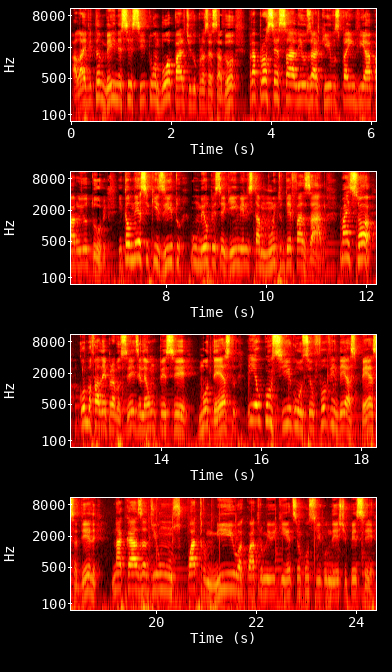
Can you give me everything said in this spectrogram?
a live também necessita uma boa parte do processador para processar ali os arquivos para enviar para o YouTube. Então nesse quesito, o meu PC Game ele está muito defasado. Mas só, como eu falei para vocês, ele é um PC modesto e eu consigo, se eu for vender as peças dele, na casa de uns 4.000 a 4.500 eu consigo neste PC,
